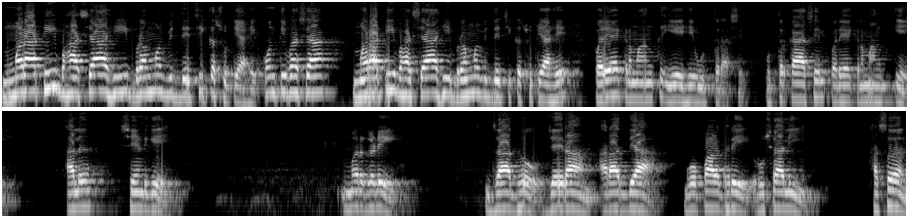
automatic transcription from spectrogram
मराठी भाषा ही ब्रह्मविद्येची कसोटी आहे. कोणती भाषा? मराठी भाषा ही ब्रह्मविद्येची कसोटी आहे. पर्याय क्रमांक ए हे उत्तर असेल. उत्तर काय असेल? पर्याय क्रमांक ए. आलं? शेंडगे. मरगडे. जाधव जयराम आराध्या गोपाळ घरे ऋषाली हसन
